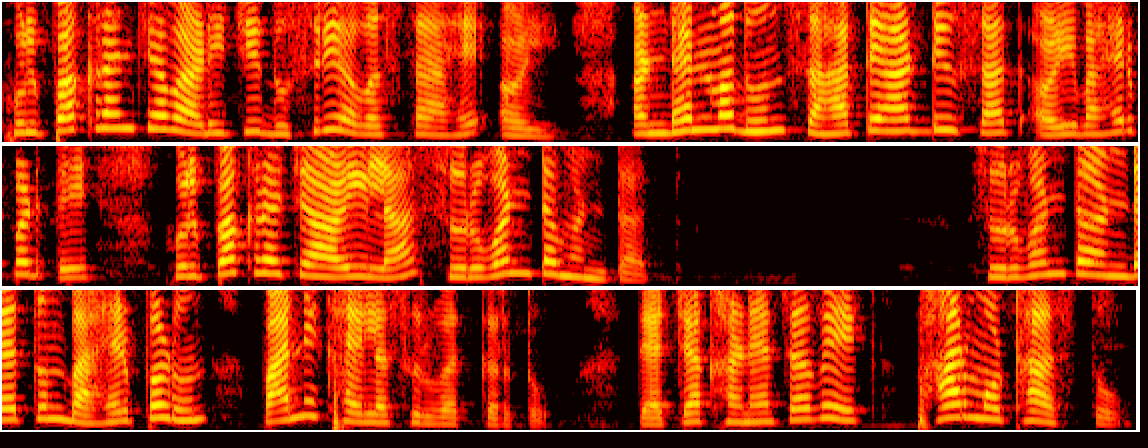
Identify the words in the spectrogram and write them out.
फुलपाखरांच्या वाढीची दुसरी अवस्था आहे अळी. अंड्यांमधून सहा ते आठ दिवसात अळी बाहेर पडते. फुलपाखराच्या अळीला सुरवंट म्हणतात. सुरवंट अंड्यातून बाहेर पडून पाने खायला सुरुवात करतो. त्याच्या खाण्याचा वेग फार मोठा असतो.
